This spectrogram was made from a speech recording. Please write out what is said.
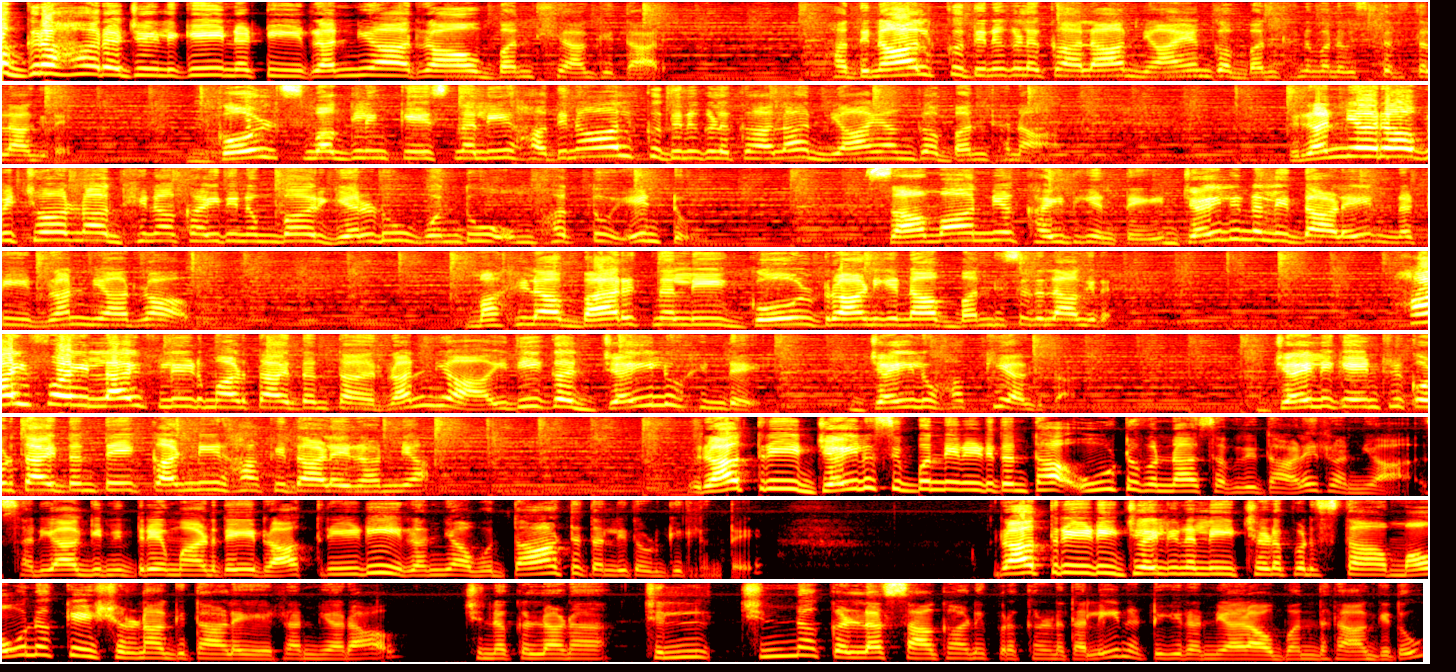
ಅಗ್ರಹಾರ ಜೈಲಿಗೆ ನಟಿ ರನ್ಯಾ ರಾವ್ ಬಂಧಿಯಾಗಿದ್ದಾರೆ. ಹದಿನಾಲ್ಕು ದಿನಗಳ ಕಾಲ ನ್ಯಾಯಾಂಗ ಬಂಧನವನ್ನು ವಿಸ್ತರಿಸಲಾಗಿದೆ. ಗೋಲ್ಡ್ ಸ್ಮಗ್ಲಿಂಗ್ ಕೇಸ್ನಲ್ಲಿ ಹದಿನಾಲ್ಕು ದಿನಗಳ ಕಾಲ ನ್ಯಾಯಾಂಗ ಬಂಧನ. ರನ್ಯಾ ರಾವ್ ವಿಚಾರಣಾಧೀನ ಖೈದಿ ನಂಬರ್ ಎರಡು ಒಂದು ಒಂಬತ್ತು ಎಂಟು. ಸಾಮಾನ್ಯ ಖೈದಿಯಂತೆ ಜೈಲಿನಲ್ಲಿದ್ದಾಳೆ ನಟಿ ರನ್ಯಾ ರಾವ್. ಮಹಿಳಾ ಬ್ಯಾರೆಕ್ನಲ್ಲಿ ಗೋಲ್ಡ್ ರಾಣಿಯನ್ನ ಬಂಧಿಸಿಡಲಾಗಿದೆ. ಹೈಫೈ ಲೈಫ್ ಲೀಡ್ ಮಾಡ್ತಾ ಇದ್ದಂತ ರನ್ಯಾ ಇದೀಗ ಜೈಲು ಹಿಂದೆ. ಜೈಲು ಹಕ್ಕಿಯಾಗಿದ್ದಾಳೆ ಜೈಲಿಗೆ ಎಂಟ್ರಿ ಕೊಡ್ತಾ ಇದ್ದಂತೆ ಕಣ್ಣೀರ್ ಹಾಕಿದ್ದಾಳೆ ರನ್ಯಾ. ರಾತ್ರಿ ಜೈಲು ಸಿಬ್ಬಂದಿ ನೀಡಿದಂತಹ ಊಟವನ್ನ ಸವಿದಿದ್ದಾಳೆ ರನ್ಯಾ. ಸರಿಯಾಗಿ ನಿದ್ರೆ ಮಾಡದೆ ರಾತ್ರಿ ಇಡೀ ರನ್ಯಾ ಒದ್ದಾಟದಲ್ಲಿ ತೊಡಗಿಲ್ಲಂತೆ ರಾತ್ರಿ ಇಡೀ ಜೈಲಿನಲ್ಲಿ ಚಡಪಡಿಸ್ತಾ ಮೌನಕ್ಕೆ ಶರಣಾಗಿದ್ದಾಳೆ ರನ್ಯಾ ರಾವ್. ಚಿನ್ನಕಳ್ಳಣ ಚಿಲ್ ಚಿನ್ನಕಳ್ಳ ಸಾಗಾಣೆ ಪ್ರಕರಣದಲ್ಲಿ ನಟಿ ರನ್ಯಾ ರಾವ್ ಬಂಧನ ಆಗಿದ್ದು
